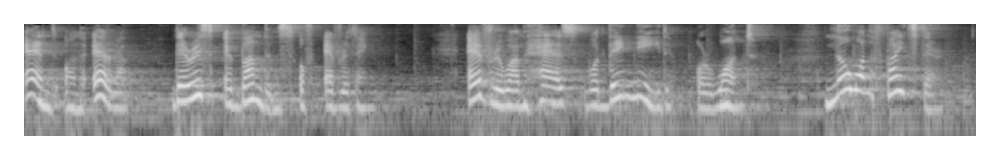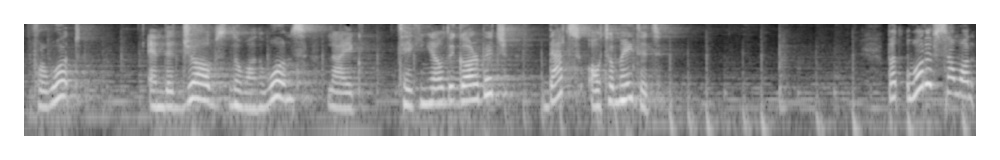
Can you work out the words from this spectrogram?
and on Erra, there is abundance of everything. Everyone has what they need or want. No one fights there. For what? And the jobs no one wants, like taking out the garbage, that's automated. But what if someone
